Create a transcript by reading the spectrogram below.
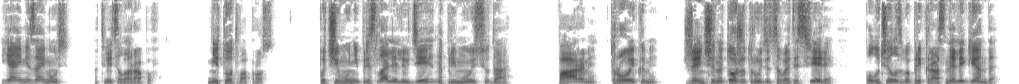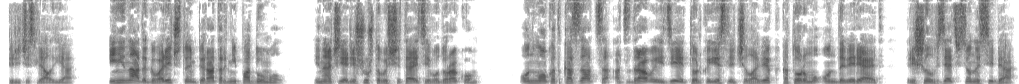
Я ими займусь, ответил Арапов. Не тот вопрос. Почему не прислали людей напрямую сюда? парами, тройками. Женщины тоже трудятся в этой сфере. Получилась бы прекрасная легенда, перечислял я. И не надо говорить, что император не подумал, иначе я решу, что вы считаете его дураком. Он мог отказаться от здравой идеи только если человек, которому он доверяет, решил взять все на себя.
